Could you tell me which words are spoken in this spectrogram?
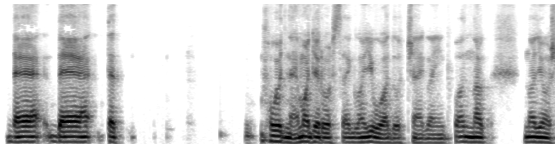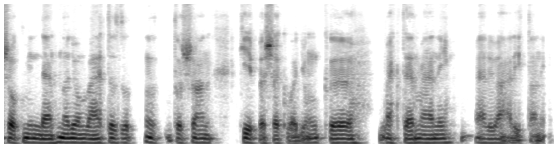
De, de tehát, hogy nem, Magyarországon jó adottságaink vannak, nagyon sok mindent, nagyon változatosan képesek vagyunk megtermelni, előállítani.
